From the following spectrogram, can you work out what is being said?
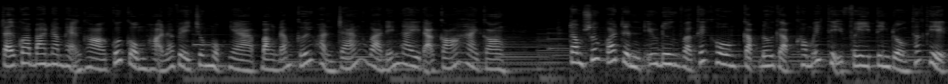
Trải qua 3 năm hẹn hò, cuối cùng họ đã về chung một nhà bằng đám cưới hoành tráng và đến nay đã có hai con. Trong suốt quá trình yêu đương và kết hôn, cặp đôi gặp không ít thị phi, tiên đồn thất thiệt.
